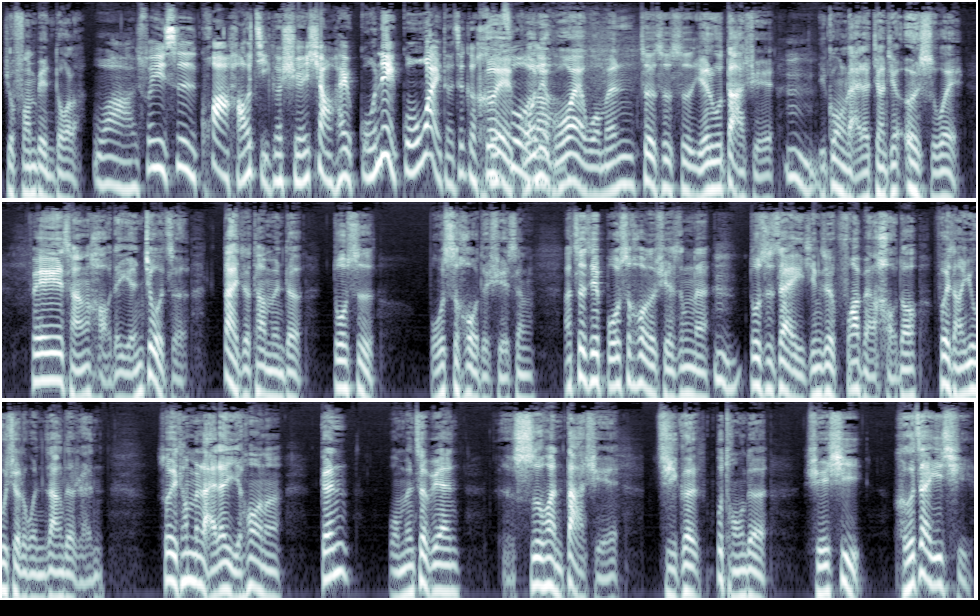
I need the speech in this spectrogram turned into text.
就方便多了。哇，所以是跨好几个学校，还有国内国外的这个合作。对，国内国外，我们这次是耶鲁大学，嗯，一共来了将近二十位非常好的研究者。带着他们的都是博士后的学生，而这些博士后的学生呢，嗯，都是在已经是发表了好多非常优秀的文章的人，所以他们来了以后呢，跟我们这边师范大学几个不同的学系合在一起，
